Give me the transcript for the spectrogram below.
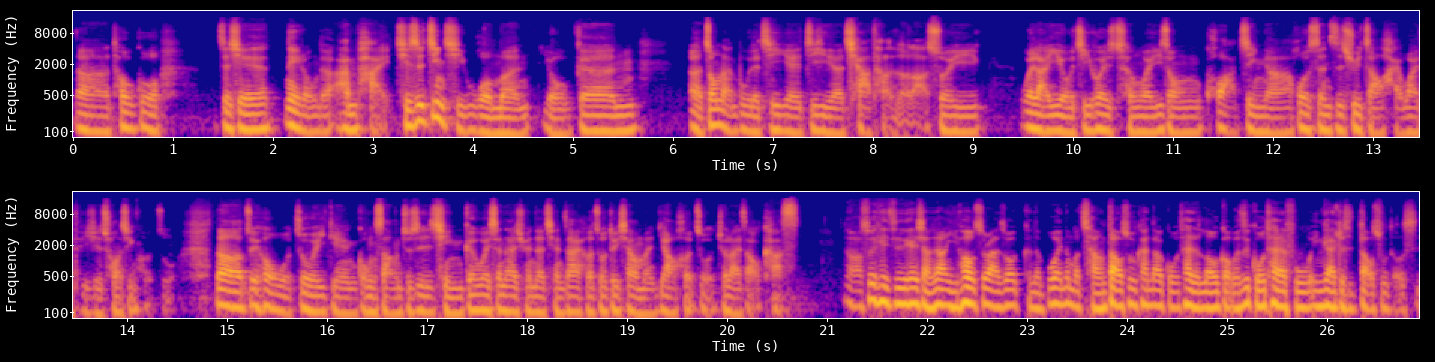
那透过这些内容的安排，其实近期我们有跟呃中南部的企业积极的洽谈了啦，所以未来也有机会成为一种跨境啊，或甚至去找海外的一些创新合作。那最后我做一点工商，就是请各位生态圈的潜在合作对象们要合作，就来找 CAS 啊。所以可以其实可以想象，以后虽然说可能不会那么常到处看到国泰的 logo，可是国泰的服务应该就是到处都是，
